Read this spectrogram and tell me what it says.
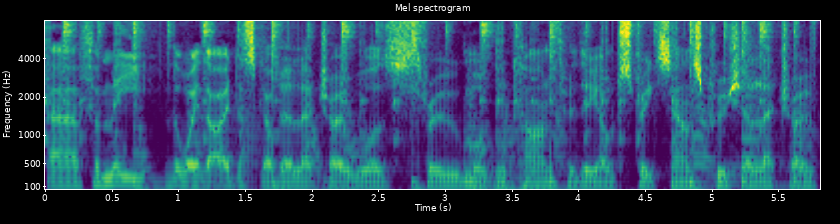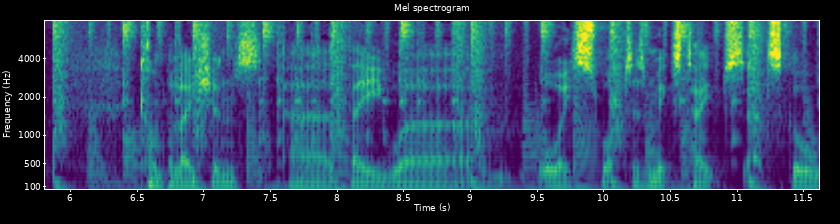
Uh, for me, the way that I discovered electro was through Morgan Khan, through the old Street Sounds Crucial Electro compilations. Uh, they were um, always swapped as mixtapes at school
